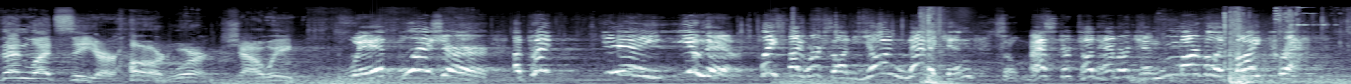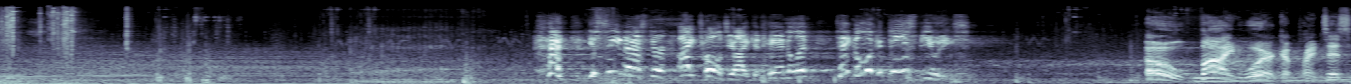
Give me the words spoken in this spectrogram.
Then let's see your hard work, shall we? With pleasure. Appren- Yay, you there. Place my works on yon mannequin so Master Tunhammer can marvel at my craft. you see, Master, I told you I could handle it. Take a look at these beauties. Oh, fine work, apprentice.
